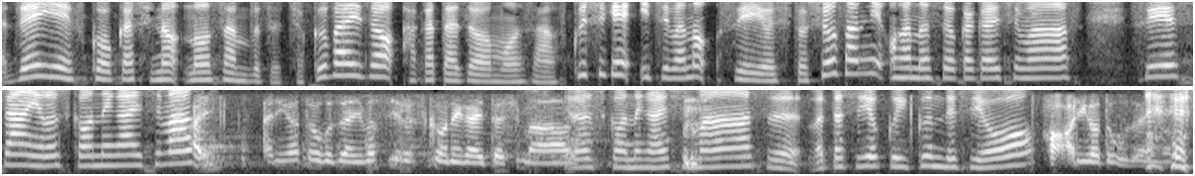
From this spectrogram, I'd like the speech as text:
は JA 福岡市の農産物直売所、博多城門さん福重市場の末吉敏夫さんにお話をお伺いします。末吉さんよろしくお願いします。はい、ありがとうございます。よろしくお願いいたします。よろしくお願いします。私よく行くんですよ。はありがとうございます。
